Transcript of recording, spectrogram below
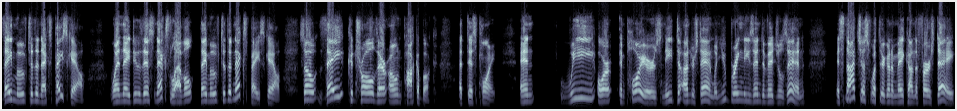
they move to the next pay scale. When they do this next level, they move to the next pay scale. So they control their own pocketbook at this point. And we or employers need to understand when you bring these individuals in, it's not just what they're going to make on the first day,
